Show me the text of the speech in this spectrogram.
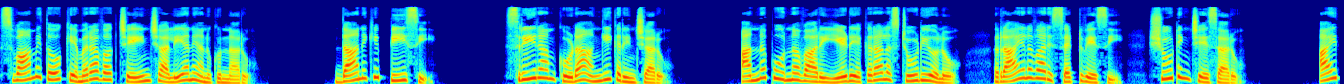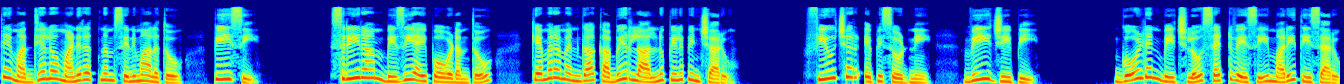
స్వామితో కెమెరా వర్క్ చేయించాలి అని అనుకున్నారు. దానికి పీసీ శ్రీరామ్ కూడా అంగీకరించారు. అన్నపూర్ణ వారి ఏడు ఎకరాల స్టూడియోలో రాయలవారి సెట్ వేసి షూటింగ్ చేశారు. అయితే మధ్యలో మణిరత్నం సినిమాలతో పీసీ శ్రీరామ్ బిజీ అయిపోవడంతో కెమెరామెన్గా కబీర్లాల్ను పిలిపించారు. ఫ్యూచర్ ఎపిసోడ్ని వీజీపీ గోల్డెన్ బీచ్లో సెట్ వేసి మరీ తీశారు.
